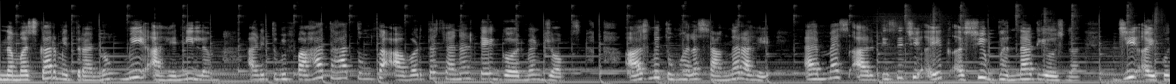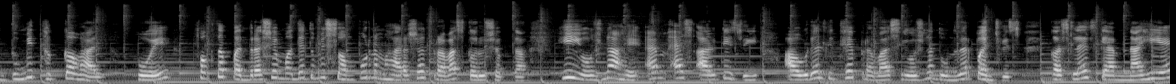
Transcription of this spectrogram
नमस्कार मित्रांनो मी आहे नीलम आणि तुम्ही पाहत आहात तुमचा आवडता चॅनल टेक गव्हर्नमेंट जॉब्स आज मी तुम्हाला सांगणार आहे एम एस आर टी सीची एक अशी भन्नाट योजना जी ऐकून तुम्ही थक्क व्हाल. होय फक्त पंधराशे मध्ये तुम्ही संपूर्ण महाराष्ट्रात प्रवास करू शकता. ही योजना आहे M S R T C आवडेल तिथे प्रवास योजना दोन हजार पंचवीस. कसलाही स्कॅम नाहीये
